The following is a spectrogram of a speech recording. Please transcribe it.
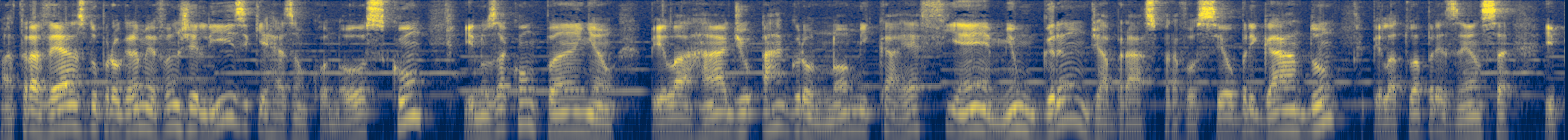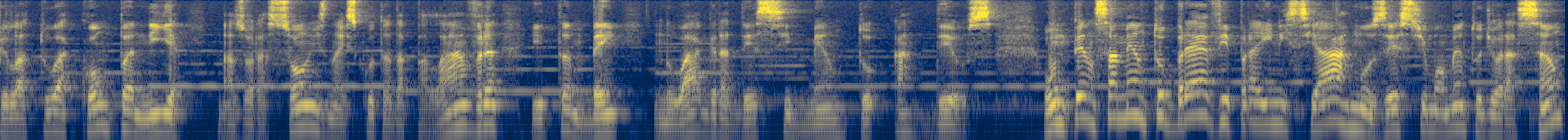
através do programa Evangelize que rezam conosco e nos acompanham pela Rádio Agronômica FM. Um grande abraço para você, obrigado pela tua presença e pela tua companhia nas orações, na escuta da palavra e também no agradecimento a Deus. Um pensamento breve para iniciarmos este momento de oração,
